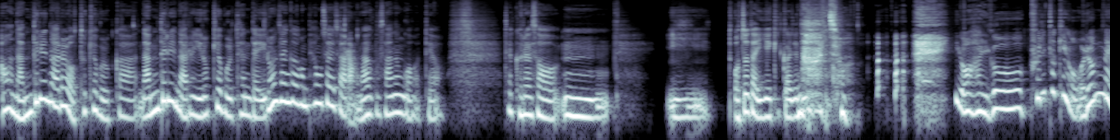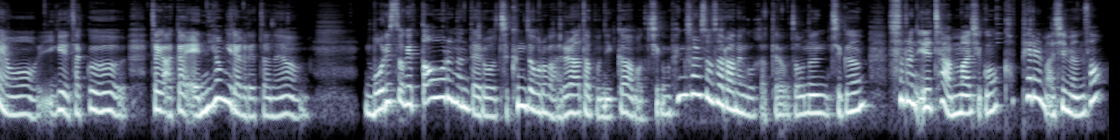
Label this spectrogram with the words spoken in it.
어, 남들이 나를 어떻게 볼까? 남들이 나를 이렇게 볼 텐데, 이런 생각은 평소에 잘 안 하고 사는 것 같아요. 자, 그래서, 음, 이, 어쩌다 이 얘기까지 나왔죠. 와, 이거 프리토킹 어렵네요. 이게 자꾸, 제가 아까 N형이라 그랬잖아요. 머릿속에 떠오르는 대로 즉흥적으로 말을 하다 보니까 막 지금 횡설수설하는 것 같아요. 저는 지금 술은 일체 안 마시고 커피를 마시면서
